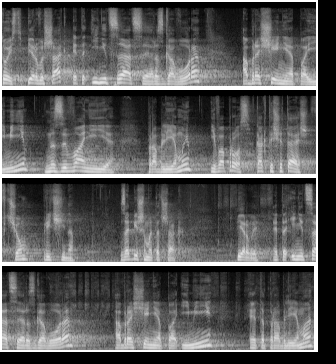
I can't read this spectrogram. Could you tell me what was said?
То есть первый шаг – это инициация разговора, обращение по имени, называние проблемы и вопрос, как ты считаешь, в чем причина? Запишем этот шаг. Первый – это инициация разговора, обращение по имени, это проблема,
